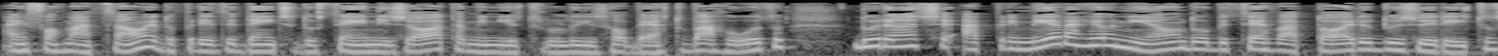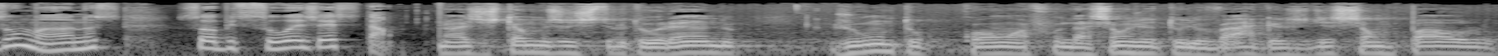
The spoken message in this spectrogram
A informação é do presidente do CNJ, ministro Luiz Roberto Barroso, durante a primeira reunião do Observatório dos Direitos Humanos sob sua gestão. Nós estamos estruturando, junto com a Fundação Getúlio Vargas de São Paulo,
